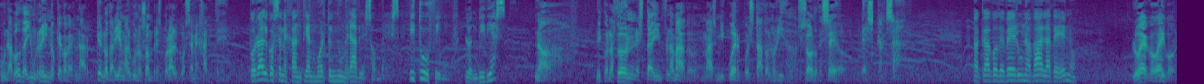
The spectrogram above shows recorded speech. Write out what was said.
Una boda y un reino que gobernar. ¿Qué no darían algunos hombres por algo semejante? Por algo semejante han muerto innumerables hombres. ¿Y tú, Finir, lo envidias? No. Mi corazón está inflamado, mas mi cuerpo está dolorido. Solo deseo descansar. Acabo de ver una bala de heno. Luego, Eivor.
